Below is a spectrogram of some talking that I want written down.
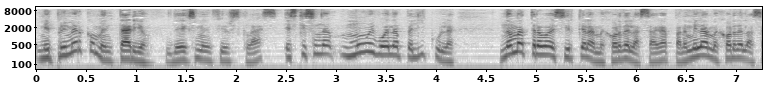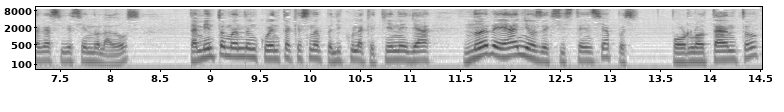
mi primer comentario de X-Men First Class es que es una muy buena película. No me atrevo a decir que la mejor de la saga, para mí la mejor de la saga sigue siendo la 2. También tomando en cuenta que es una película que tiene ya nueve años de existencia, pues por lo tanto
